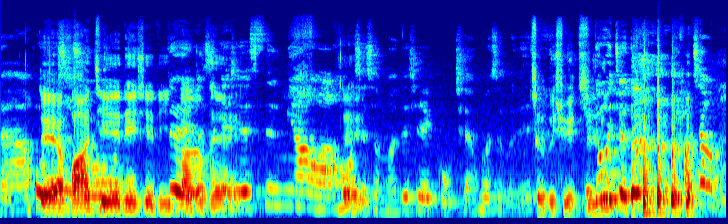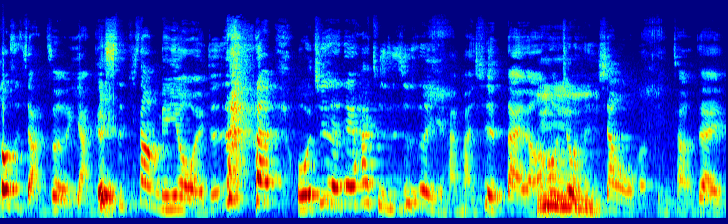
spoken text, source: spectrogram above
啊，或者啊，花街那些地方对，方，就是那，些寺庙啊，或者是什么这些古城或者什么的，哲学之你就会，觉得好像都是讲这样，可实际上没有哎、就是 我记得那个它其实就是也还蛮现代的，然后就很像我们平常在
